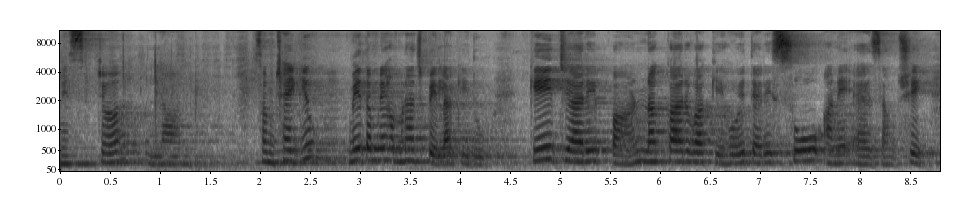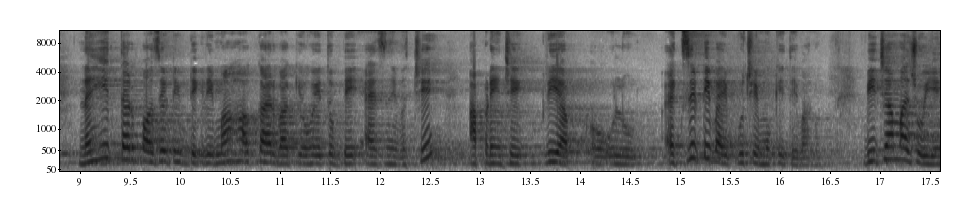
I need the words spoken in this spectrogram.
mister Lal સમજાઈ ગયું? મેં તમને હમણાં જ પહેલાં કીધું કે જ્યારે પણ નકાર વાક્ય હોય ત્યારે સો અને એઝ આવશે. નહીંતર પોઝિટિવ ડિગ્રીમાં હકાર વાક્ય હોય તો બે એઝની વચ્ચે આપણે જે ક્રિયા, ઓલું એક્ઝિટિવ આપ્યું છે મૂકી દેવાનું. બીજામાં જોઈએ,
